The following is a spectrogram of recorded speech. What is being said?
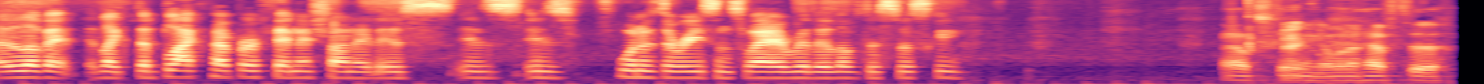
I love it. Like the black pepper finish on it is is is one of the reasons why I really love this whiskey. Outstanding. I'm gonna have to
